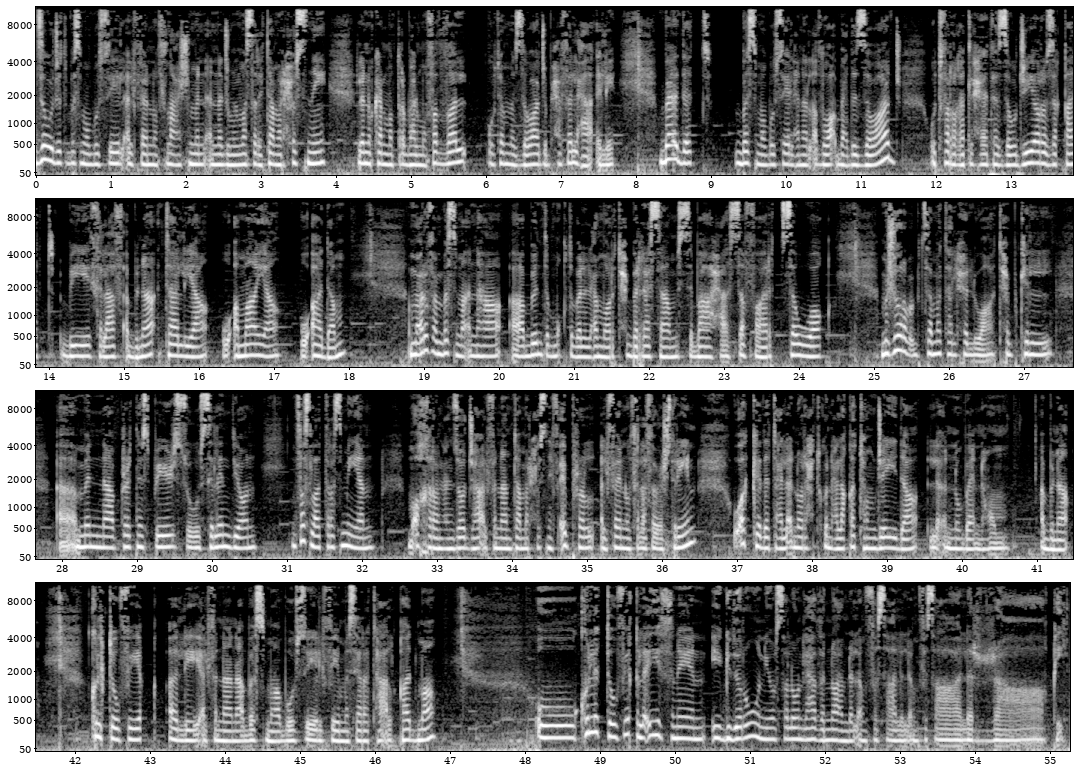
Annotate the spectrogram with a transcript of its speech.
تزوجت بسمة بوسيل 2012 من النجم المصري تامر حسني لأنه كان مطربها المفضل. وتم الزواج بحفل عائلي. بعدت بسمة بوسيل عن الأضواء بعد الزواج وتفرغت لحياتها الزوجية رزقت بثلاث أبناء تاليا وأمايا وآدم. معروف عن بسمة أنها آه، بنت بمقتبل العمر تحب الرسم السباحة السفر تسوق. مشهورة بابتسامتها الحلوة تحب كل من بريتني سبيرز وسيلين ديون انفصلت رسميا مؤخرا عن زوجها الفنان تامر حسني في ابريل 2023 وأكدت على أنه راح تكون علاقتهم جيدة لأنه بينهم أبناء. كل توفيق للفنانة بسمة بوسيل في مسيرتها القادمة. وكل التوفيق لأي اثنين يقدرون يوصلون لهذا النوع من الانفصال الانفصال الراقي.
